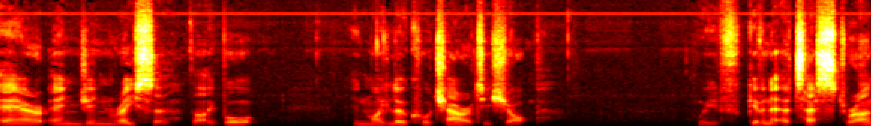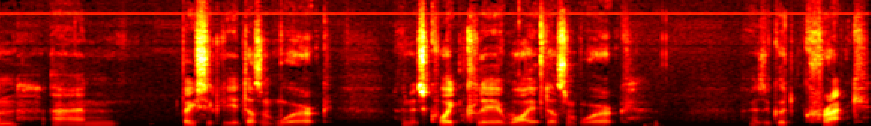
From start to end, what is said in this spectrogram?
air engine racer that I bought in my local charity shop. We've given it a test run and basically it doesn't work and it's quite clear why it doesn't work. There's a good crack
